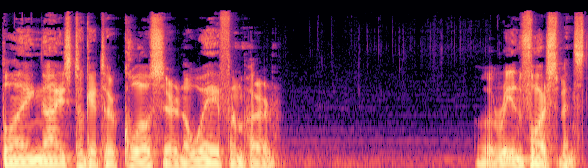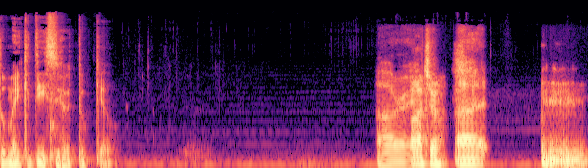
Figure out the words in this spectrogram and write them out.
playing nice to get her closer and away from her. Reinforcements to make it easier to kill. All right. Bacho. Uh,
